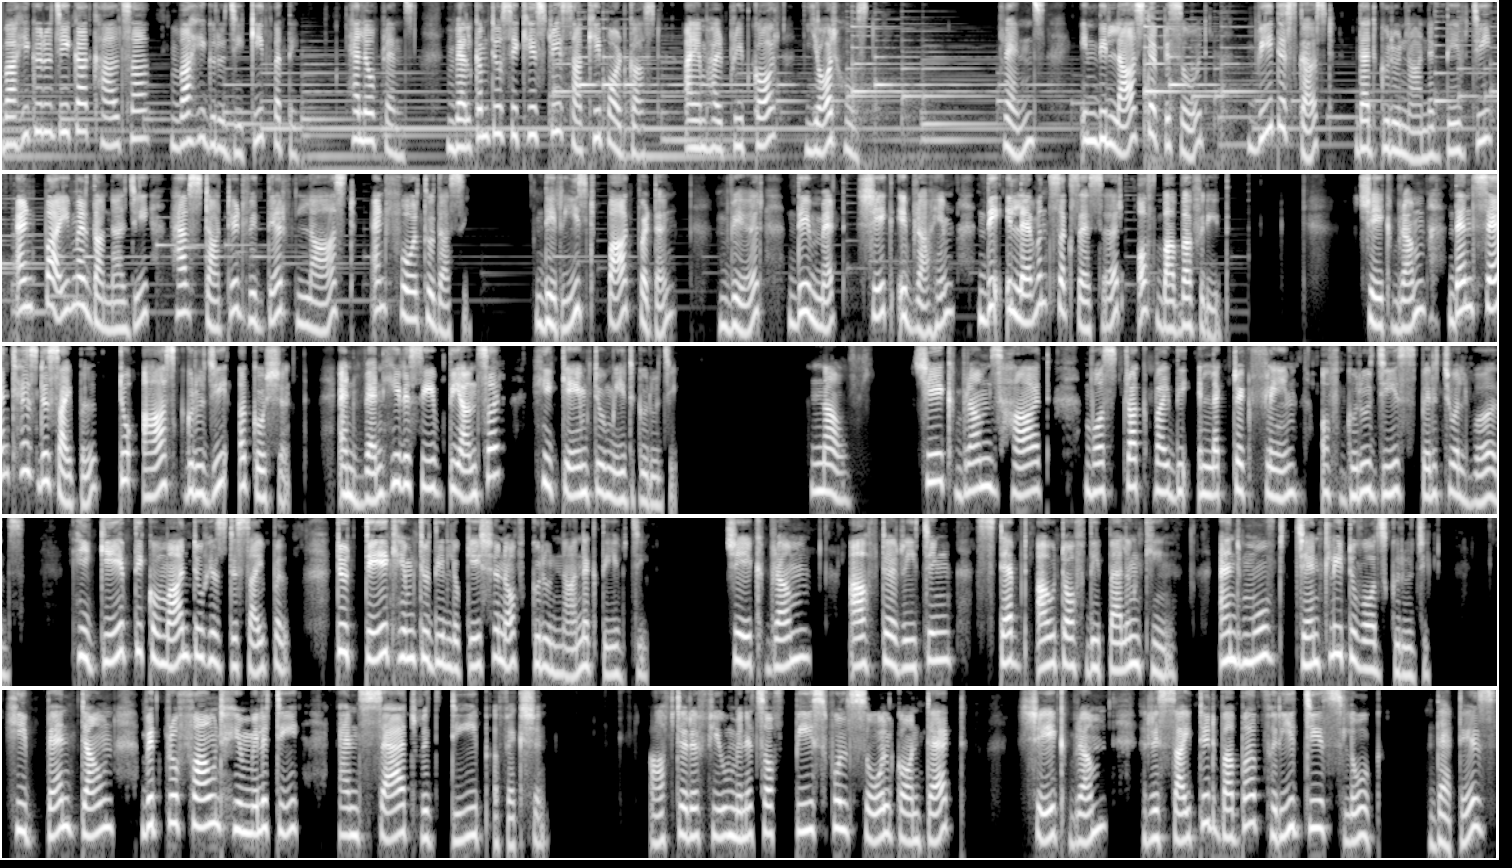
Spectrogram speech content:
ਵਾਹਿਗੁਰੂ ਜੀ ਕਾ ਖਾਲਸਾ ਵਾਹਿਗੁਰੂ ਜੀ ਕੀ ਫਤਿਹ hello friends welcome to Sikh history Sakhi podcast I am Harpreet Kaur your host. Friends, in the last episode, we discussed that Guru Nanak Dev Ji and Bhai Mardana Ji have started with their last and fourth Udasi. They reached Pakpattan, where they met Sheikh Ibrahim, the 11th successor of Baba Farid. Sheikh Brahm then sent his disciple to ask Guruji a question, and when he received the answer, he came to meet Guruji. Now, Sheikh Brahm's heart was struck by the electric flame of Guruji's spiritual words he gave the command to his disciple to take him to the location of Guru Nanak Dev Ji. Sheikh Brahm, after reaching, stepped out of the palanquin and moved gently towards Guruji. He bent down with profound humility and sat with deep affection. After a few minutes of peaceful soul contact, Sheikh Brahm recited Baba Farid Ji's slok, that is,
